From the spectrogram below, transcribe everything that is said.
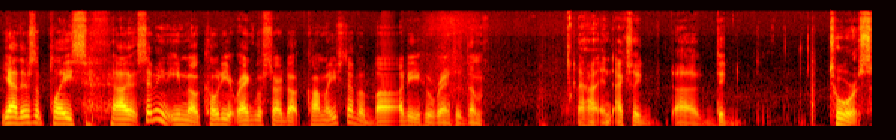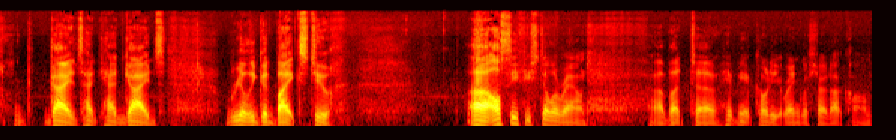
yeah, there's a place. Uh, send me an email, Cody at WranglerStar.com. I used to have a buddy who rented them uh, and actually uh, did tours, guides, had, had guides. Really good bikes too. Uh, I'll see if he's still around, uh, but uh, hit me at Cody at WranglerStar.com.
